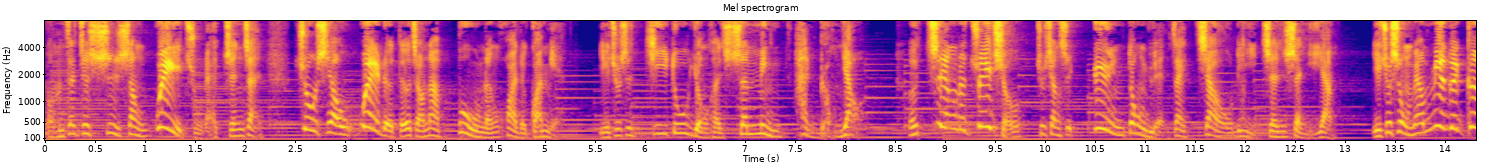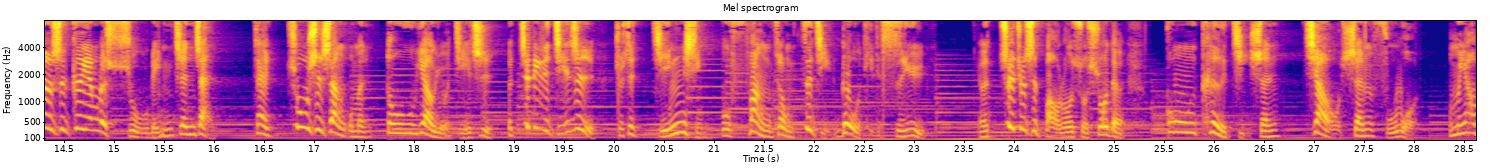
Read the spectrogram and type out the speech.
我们在这世上为主来征战，就是要为了得着那不能坏的冠冕，也就是基督永恒生命和荣耀。而这样的追求，就像是运动员在较力争胜一样，也就是我们要面对各式各样的属灵征战，在诸事上我们都要有节制。而这里的节制，就是警醒，不放纵自己肉体的私欲。而这就是保罗所说的“攻克己身，叫身服我”。我们要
